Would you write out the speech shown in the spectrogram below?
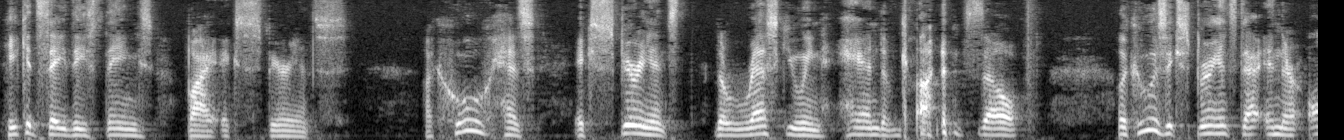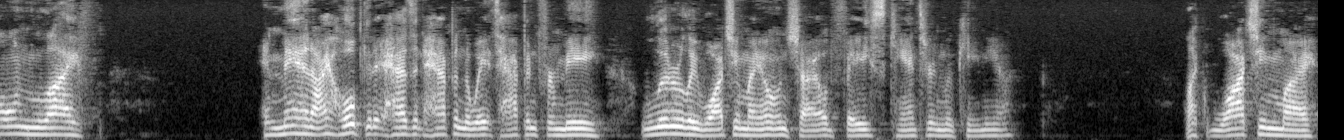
He could say these things by experience. Like who has experienced the rescuing hand of God himself? Like who has experienced that in their own life? And man, I hope that it hasn't happened the way it's happened for me literally watching my own child face cancer and leukemia. Like watching my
